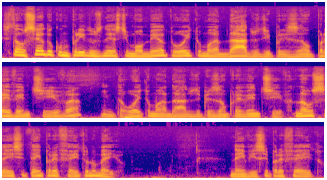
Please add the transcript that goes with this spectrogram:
Estão sendo cumpridos neste momento oito mandados de prisão preventiva. Então, oito mandados de prisão preventiva. Não sei se tem prefeito no meio, nem vice-prefeito.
